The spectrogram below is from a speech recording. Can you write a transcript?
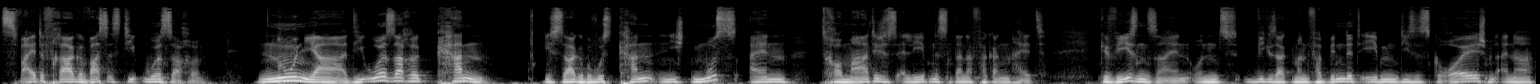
Zweite Frage, was ist die Ursache? Nun ja, die Ursache kann, ich sage bewusst kann, nicht muss ein traumatisches Erlebnis in deiner Vergangenheit gewesen sein. Und wie gesagt, man verbindet eben dieses Geräusch mit einer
